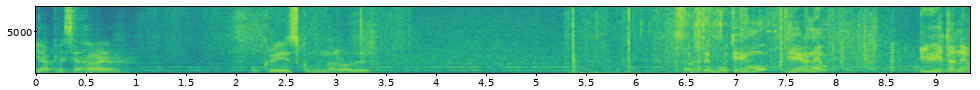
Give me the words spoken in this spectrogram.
Я присягаю українському народу завжди бути йому вірним і відданим.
